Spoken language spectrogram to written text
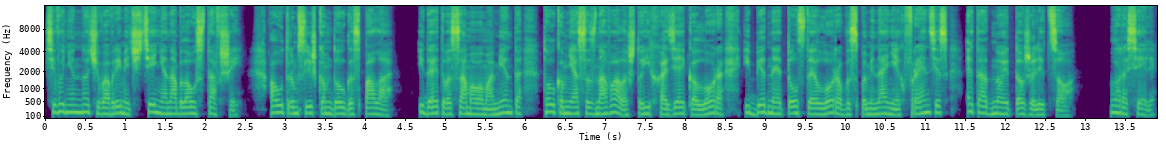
Сегодня ночью во время чтения она была уставшей, а утром слишком долго спала» и до этого самого момента толком не осознавала, что их хозяйка Лора и бедная толстая Лора в воспоминаниях Фрэнсис — это одно и то же лицо. Лора сели,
